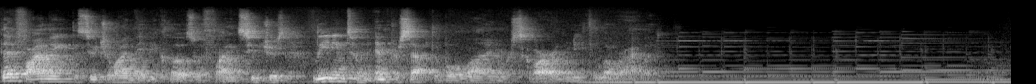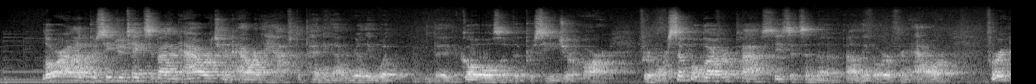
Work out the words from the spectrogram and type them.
Then finally, the suture line may be closed with fine sutures, leading to an imperceptible line or scar underneath the lower eyelid. Lower eyelid procedure takes about an hour to an hour and a half depending on really what the goals of the procedure are. For more simple blepharoplasties, it's in the, on the order of an hour. For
